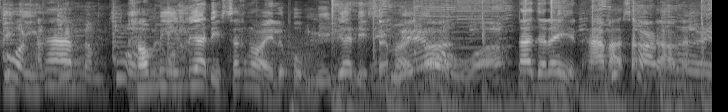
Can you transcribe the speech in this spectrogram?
จริงๆ ถ้าเขามีเลือดอีกสักหน่อย หรือผมมีเลือดอีกสักหน่อยก็น่าจะได้เห็น 5 บาท3ดาวนะเลย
